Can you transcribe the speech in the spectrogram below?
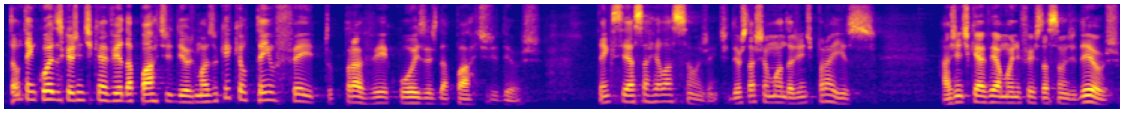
Então tem coisas que a gente quer ver da parte de Deus, mas o que, que eu tenho feito para ver coisas da parte de Deus? Tem que ser essa relação, gente. Deus está chamando a gente para isso. A gente quer ver a manifestação de Deus?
